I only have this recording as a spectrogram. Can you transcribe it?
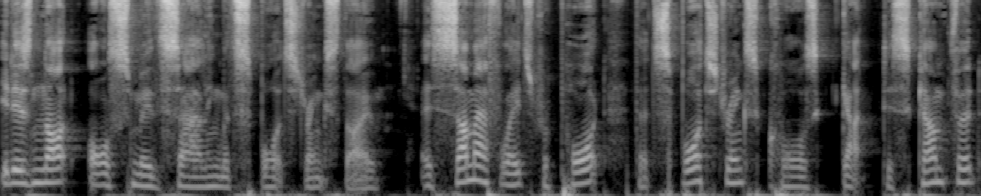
It is not all smooth sailing with sports drinks, though, as some athletes report that sports drinks cause gut discomfort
